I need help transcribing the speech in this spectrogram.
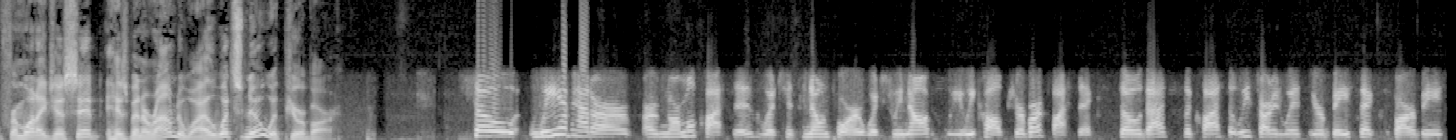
from what I just said, has been around a while. What's new with Pure Barre? So we have had our, our normal classes, which it's known for, which we know we, we call Pure Barre Classics. So that's the class that we started with, your basic bar-based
